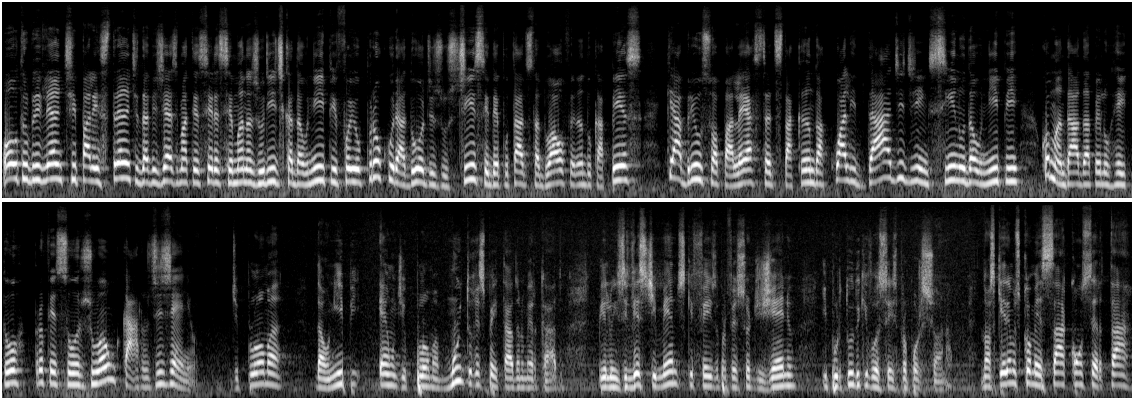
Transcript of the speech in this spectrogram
Outro brilhante palestrante da 23ª Semana Jurídica da Unip foi o Procurador de Justiça e deputado estadual Fernando Capês, que abriu sua palestra destacando a qualidade de ensino da Unip, comandada pelo reitor professor João Carlos de Gênio. Diploma da Unip é um diploma muito respeitado no mercado, pelos investimentos que fez o professor de Gênio e por tudo que vocês proporcionam. Nós queremos começar a consertar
